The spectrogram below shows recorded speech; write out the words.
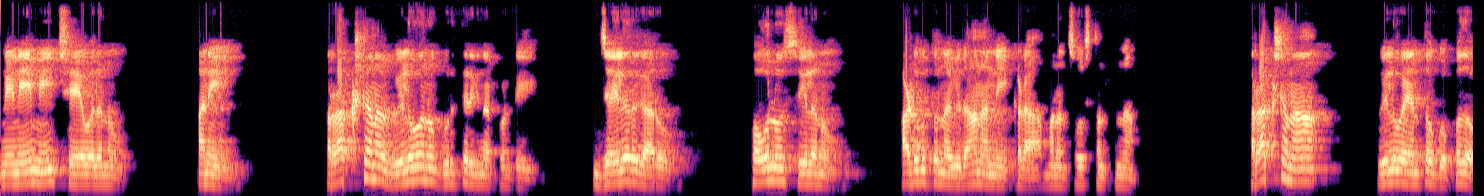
నేనేమి చేయవలను? అని రక్షణ విలువను గుర్తెరిగినటువంటి జైలర్ గారు పౌలు శీలను అడుగుతున్న విధానాన్ని ఇక్కడ మనం చూస్తుంటున్నాం. రక్షణ విలువ ఎంతో గొప్పదో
